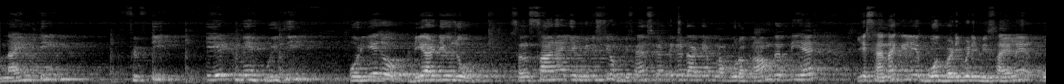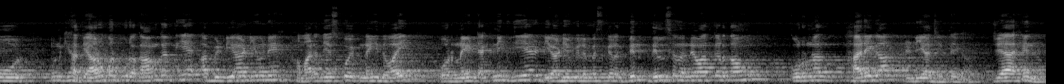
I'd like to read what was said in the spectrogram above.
1958 में हुई थी, और ये जो डीआरडीओ जो संस्थान है, ये मिनिस्ट्री ऑफ़ डिफेंस के अंतर्गत आके अपना पूरा काम करती है। ये सेना के लिए बहुत बड़ी बड़ी मिसाइलें और उनके हथियारों पर पूरा काम करती है। अभी डीआरडीओ ने हमारे देश को एक नई दवाई और नई टेक्निक दी है। डीआरडीओ के लिए मैं इसके लिए दिल, दिल से धन्यवाद करता हूँ। कोरोना हारेगा इंडिया जीतेगा। जय हिंद।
